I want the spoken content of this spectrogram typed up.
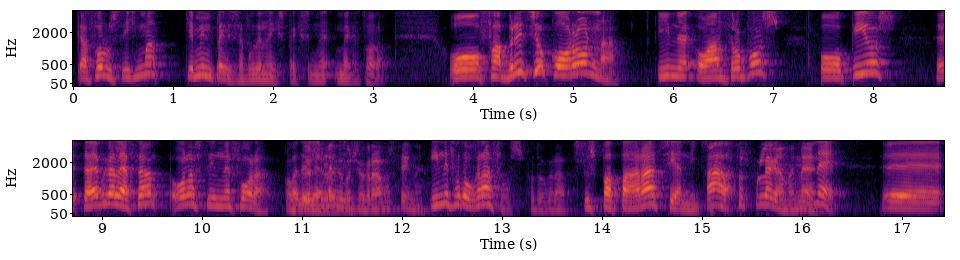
καθόλου στοίχημα και μην παίζεις αφού δεν έχεις παίξει μέχρι τώρα. Ο Φαμπρίτσιο Κορώνα είναι ο άνθρωπος ο οποίος ε, τα έβγαλε αυτά όλα στην εφόρα. Ο οποίος είναι δημοσιογράφος, τι είναι; Είναι φωτογράφος. Φωτογράφος. Στους παπαράτσι ανήκει. Α, αυτός που λέγαμε, ναι. ναι. Ε,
